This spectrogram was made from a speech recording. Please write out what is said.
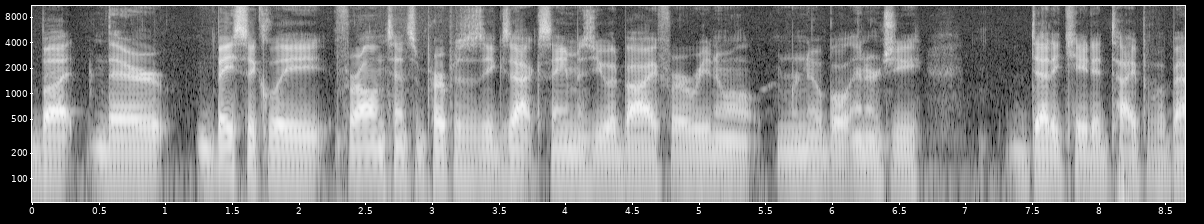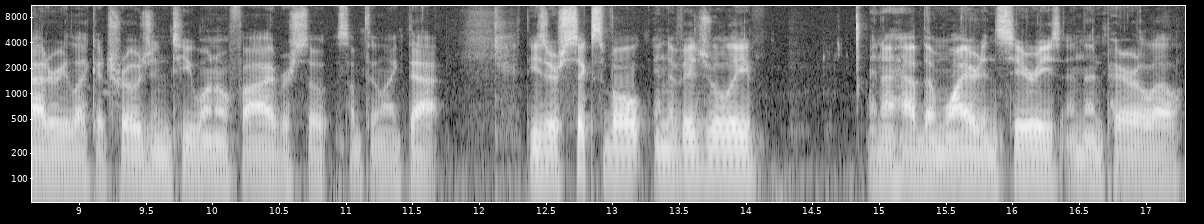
but they're basically, for all intents and purposes, the exact same as you would buy for a renewable, renewable energy dedicated type of a battery like a Trojan T105 or so something like that. These are 6 volt individually and I have them wired in series and then parallel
